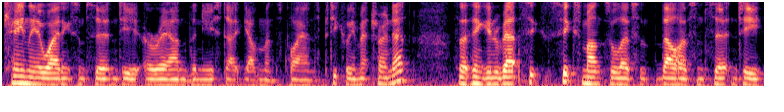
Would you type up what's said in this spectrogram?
keenly awaiting some certainty around the new state government's plans, particularly Metronet. So I think in about six, six months we'll have some, they'll have some certainty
